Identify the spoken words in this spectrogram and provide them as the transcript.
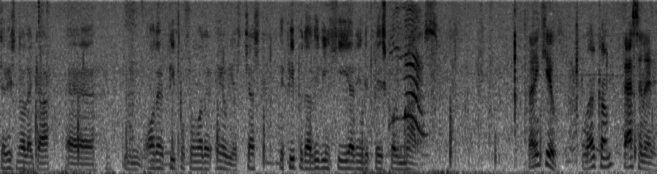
There is no like a uh, other people from other areas. Just the people that are living here in the place called Maras. Thank you. Welcome. Fascinating.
